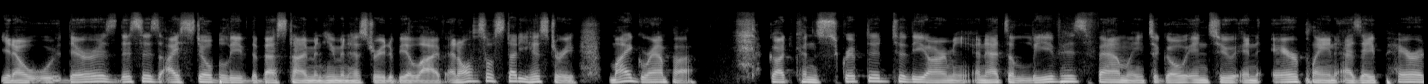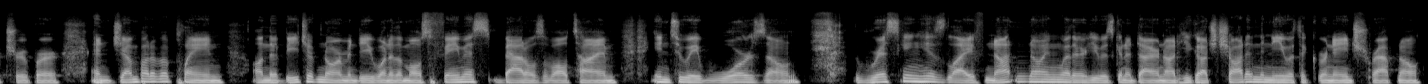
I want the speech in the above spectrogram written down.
You know, there is, this is, I still believe, the best time in human history to be alive and also study history. My grandpa, got conscripted to the army and had to leave his family to go into an airplane as a paratrooper and jump out of a plane on the beach of Normandy, one of the most famous battles of all time, into a war zone, risking his life, not knowing whether he was going to die or not. He got shot in the knee with a grenade shrapnel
